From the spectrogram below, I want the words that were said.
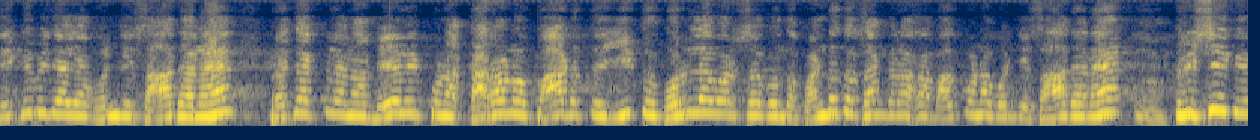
ದಿಗ್ವಿಜಯ ಒಂಜಿ ಸಾಧನೆ ಪ್ರಜಕ್ಲನ ಮೇಲಿಪ್ಪುಣ ಕರನು ಪಾಡುತ್ತು ಈತು ವರ್ಷ ವರ್ಷಗೊಂದು ಪಂಡಿತ ಸಂಗ್ರಹ ಮಲ್ಪುಣ ಒಂಜಿ ಸಾಧನೆ. ಕೃಷಿಗೆ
